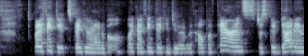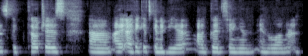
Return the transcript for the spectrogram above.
But I think it's figure outable. Like I think they can do it with help of parents, just good guidance, good coaches. Um, I, I think it's going to be a, a good thing in, in the long run.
